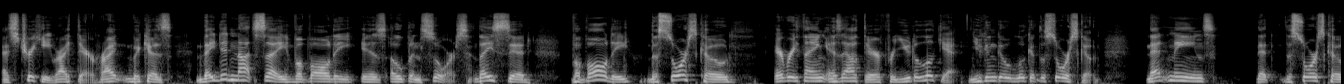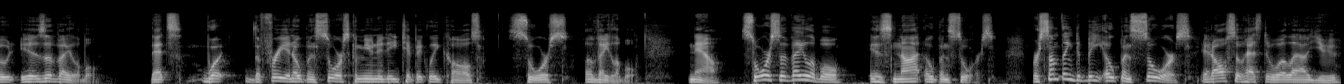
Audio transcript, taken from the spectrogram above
that's tricky right there, right? Because they did not say Vivaldi is open source. They said Vivaldi, the source code, everything is out there for you to look at. You can go look at the source code. That means that the source code is available. That's what the free and open source community typically calls source available. Now, source available is not open source. For something to be open source, it also has to allow you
